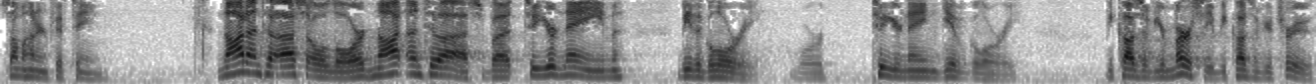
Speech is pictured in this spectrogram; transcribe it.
Psalm 115. Not unto us, O Lord, not unto us, but to your name be the glory, or to your name give glory, because of your mercy, because of your truth.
